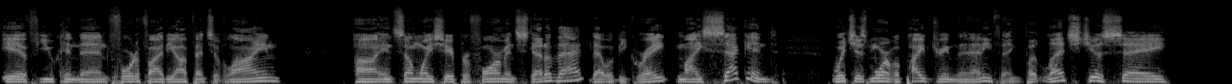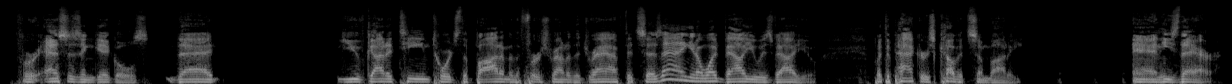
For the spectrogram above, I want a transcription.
if you can then fortify the offensive line uh, in some way, shape, or form instead of that, that would be great. My second, which is more of a pipe dream than anything, but let's just say for S's and giggles that you've got a team towards the bottom of the first round of the draft that says, eh, you know what, value is value. But the Packers covet somebody, and he's there.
